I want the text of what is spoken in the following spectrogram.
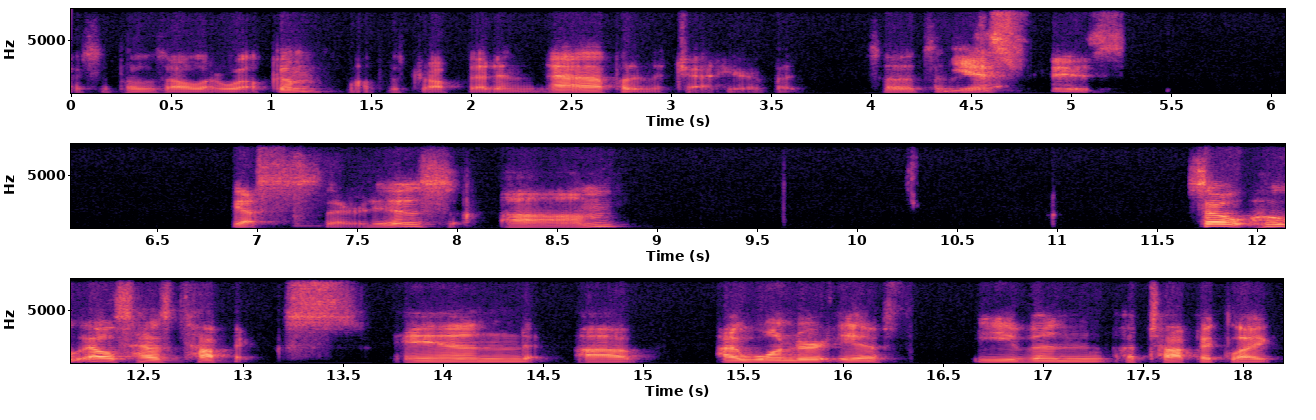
I suppose all are welcome. I'll just drop that in. Ah, I'll put it in the chat here, but so it's in the Yes, chat. please. Yes, there it is. Um, so who else has topics? And uh, I wonder if even a topic like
